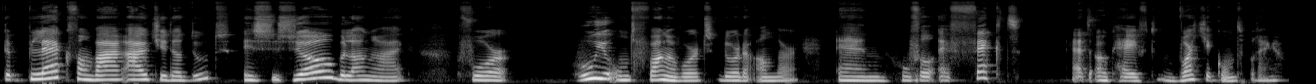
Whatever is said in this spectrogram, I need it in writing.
De plek van waaruit je dat doet is zo belangrijk voor hoe je ontvangen wordt door de ander en hoeveel effect het ook heeft wat je komt brengen.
